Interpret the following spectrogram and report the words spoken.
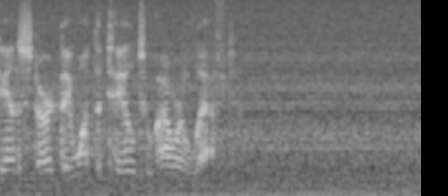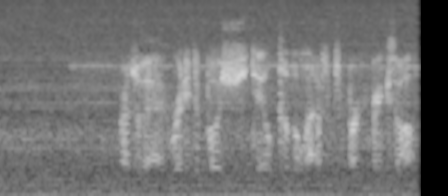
pushback and start. They want the tail to our left. Roger that. Ready to push. Tail to the left. Park brakes off.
